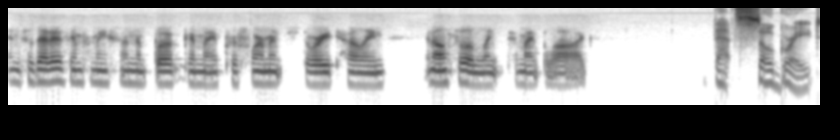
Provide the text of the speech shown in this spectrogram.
And so that has information on the book and my performance storytelling, and also a link to my blog. That's so great.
